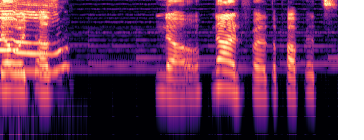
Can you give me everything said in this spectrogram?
no, it doesn't. No, not in front of the puppets.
